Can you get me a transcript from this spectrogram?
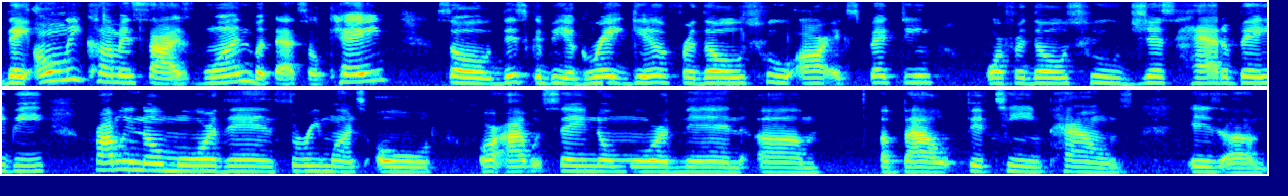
They only come in size one, but that's okay. So this could be a great gift for those who are expecting or for those who just had a baby, probably no more than three months old, or I would say no more than um, about 15 pounds is um,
